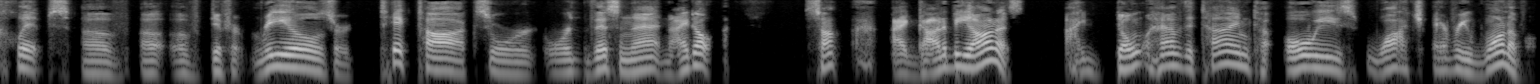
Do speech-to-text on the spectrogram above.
clips of of, of different reels or TikToks or or this and that, and I don't. Some I got to be honest. I don't have the time to always watch every one of them.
